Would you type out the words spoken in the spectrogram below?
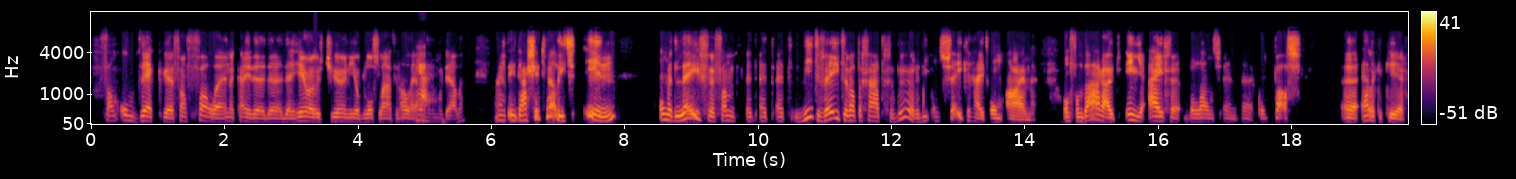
van ontdekken, van vallen. En dan kan je de, de, de hero's journey op loslaten en allerlei Ja. andere modellen. Maar het, daar zit wel iets in om het leven van het, het, het niet weten wat er gaat gebeuren, die onzekerheid omarmen. Om van daaruit in je eigen balans en eh, kompas eh, elke keer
